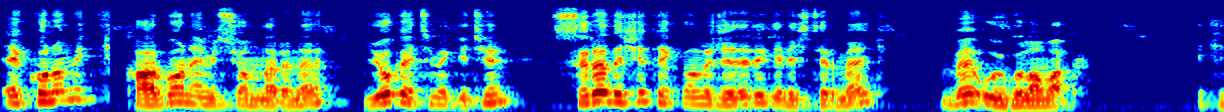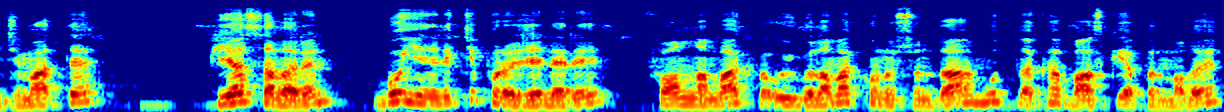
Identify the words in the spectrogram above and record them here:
ekonomik karbon emisyonlarını yok etmek için sıra dışı teknolojileri geliştirmek ve uygulamak. İkinci madde piyasaların bu yenilikçi projeleri fonlamak ve uygulamak konusunda mutlaka baskı yapılmalı.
